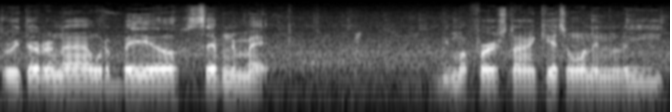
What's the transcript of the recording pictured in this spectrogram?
339 with a bell, 70 Mac. Be my first time catching one in the lead.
